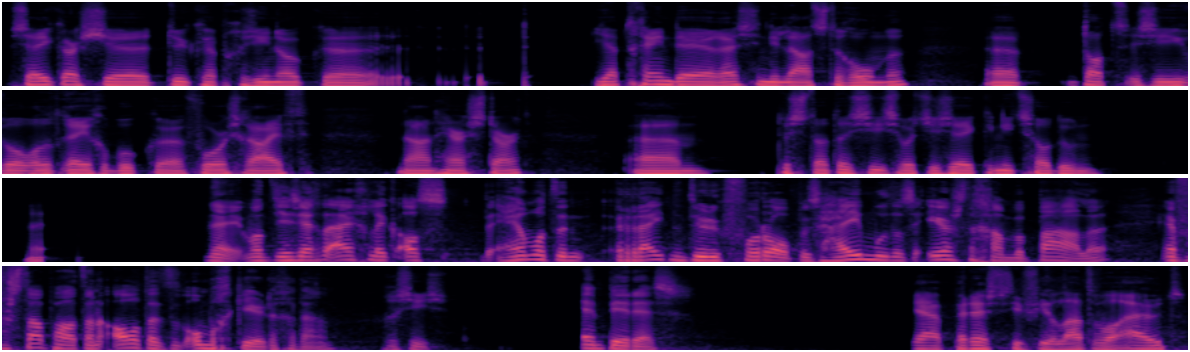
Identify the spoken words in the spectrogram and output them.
Zeker als je natuurlijk hebt gezien ook, uh, je hebt geen DRS in die laatste ronde. Uh, dat is in ieder geval wat het regelboek uh, voorschrijft na een herstart. Um, dus dat is iets wat je zeker niet zal doen. Nee. Nee, want je zegt eigenlijk als Hamilton rijdt natuurlijk voorop, dus hij moet als eerste gaan bepalen. En Verstappen had dan altijd het omgekeerde gedaan. Precies. En Perez. Ja, Perez die viel later wel uit.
